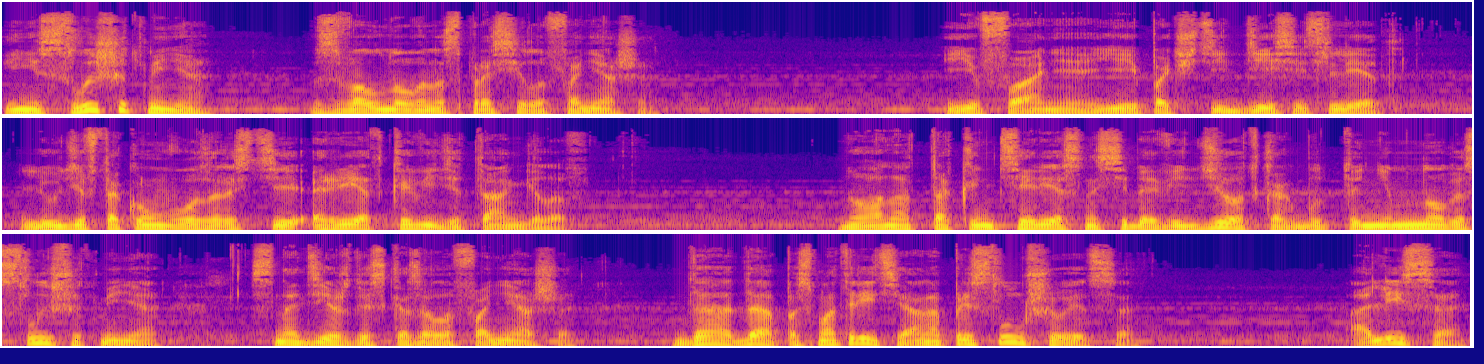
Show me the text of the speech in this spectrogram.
и не слышит меня?» взволнованно спросила Фаняша. «Ефания, ей почти десять лет. Люди в таком возрасте редко видят ангелов». Но она так интересно себя ведет, как будто немного слышит меня, с надеждой сказала Фаняша. Да, да, посмотрите, она прислушивается. Алиса,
